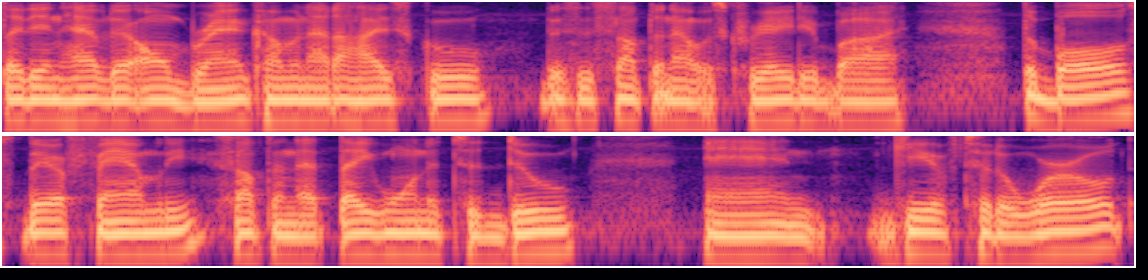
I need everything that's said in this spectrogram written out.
they didn't have their own brand coming out of high school. This is something that was created by the Balls, their family, something that they wanted to do and give to the world.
